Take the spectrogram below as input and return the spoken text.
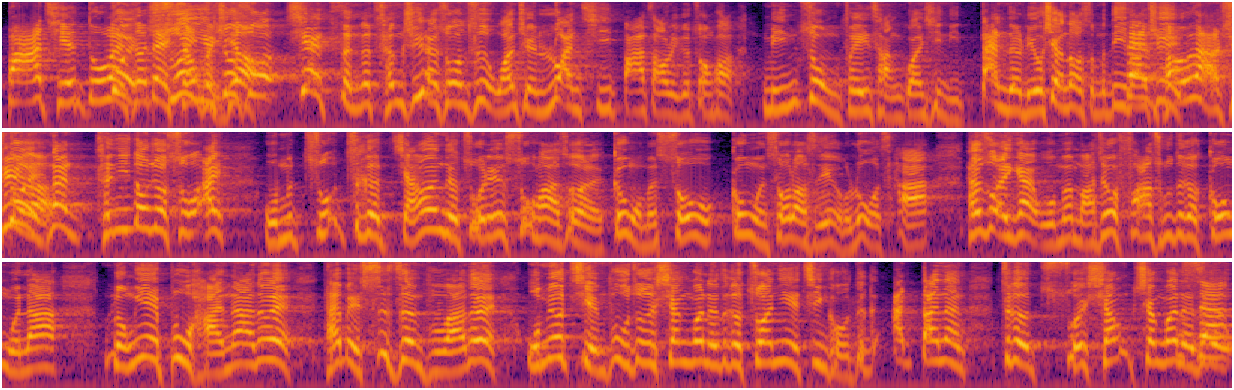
八千多万颗蛋？所以也就是说，现在整个程序来说是完全乱七八糟的一个状况。民众非常关心你蛋的流向到什么地方去，跑哪去了？对，那陈吉东就说：“哎，我们昨这个蒋万安的昨天说话的时候呢，跟我们收公文收到时间有落差。他说：‘你看，我们马上就发出这个公文啊，农业部函啊，对不对？台北市政府啊，对不对？我们有减负就是相关的这个专业进口这个。’当然，这个所相相关的这个，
